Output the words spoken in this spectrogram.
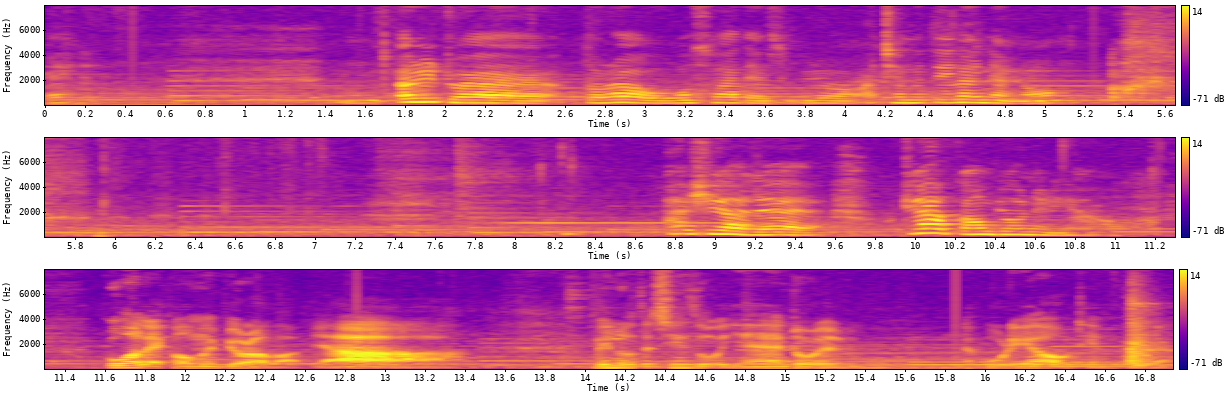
ရဲ့ အဲ့ဒီတော့တော်ရကိုဝန်ဆွဲတယ်ဆိုပြီးတော့အထင်မသေးလိုက်နဲ့နော်ဖာရှိရလဲဒီကကောင်းပြောနေတယ်ဟာကိုကလည်းအကောင်းမင်းပြောတာပါဗျာမင်းတို့တချင်းဆိုအရန်တော်တဲ့လူအကိုတွေကအောင်ထင်မသေးတာ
